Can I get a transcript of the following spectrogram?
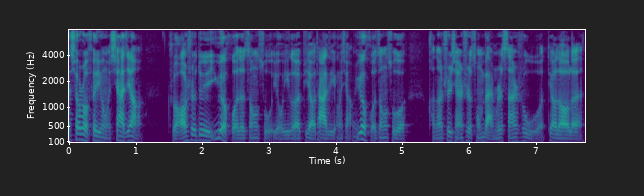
销售费用下降。主要是对月活的增速有一个比较大的影响，月活增速可能之前是从百分之三十五掉到了，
